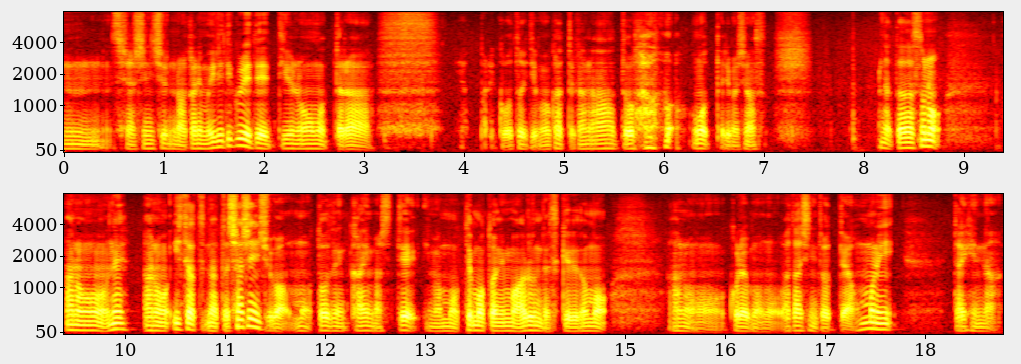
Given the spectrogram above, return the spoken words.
うん写真集の中にも入れてくれてっていうのを思ったらやっぱりこう解いてもよかったかなと思ったりもします。ただそのあのねあの一冊になった写真集はもう当然買いまして今もう手元にもあるんですけれどもあのこれももう私にとってはほんまに大変な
